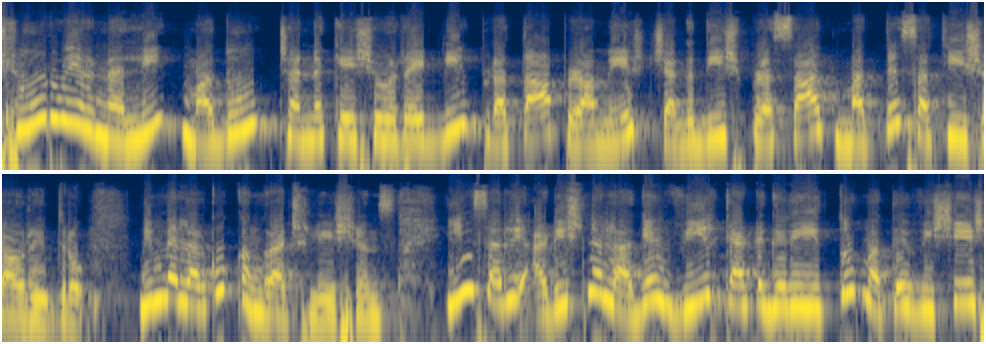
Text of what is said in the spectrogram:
ಶೂರ್ವೀರ್ನಲ್ಲಿ ಮಧು, ಚನ್ನಕೇಶವ ರೆಡ್ಡಿ, ಪ್ರತಾಪ್, ರಮೇಶ್, ಜಗದೀಶ್ ಪ್ರಸಾದ್ ಮತ್ತೆ ಸತೀಶ್ ಅವರಿದ್ರು. ನಿಮ್ಮೆಲ್ಲರಿಗೂ ಕಂಗ್ರಾಚುಲೇಷನ್ಸ್ ಈ ಸರಿ ಅಡಿಷನಲ್ ಆಗಿ ವೀರ್ ಕ್ಯಾಟಗರಿ ಇತ್ತು, ಮತ್ತೆ ವಿಶೇಷ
